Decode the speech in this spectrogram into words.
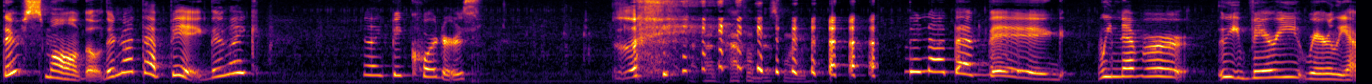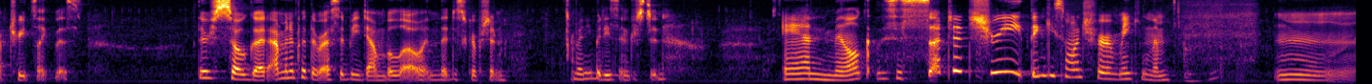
They're small though. They're not that big. They're like, they're like big quarters. Half of this one. They're not that big. We never, we very rarely have treats like this. They're so good. I'm gonna put the recipe down below in the description if anybody's interested. And milk. This is such a treat. Thank you so much for making them. Mmm.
